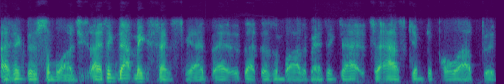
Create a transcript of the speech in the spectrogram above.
I think there's some logic. I think that makes sense to me. I, that, that doesn't bother me. I think that to ask him to pull up and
